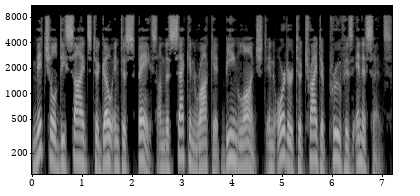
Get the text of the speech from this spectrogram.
Mitchell decides to go into space on the second rocket being launched in order to try to prove his innocence.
